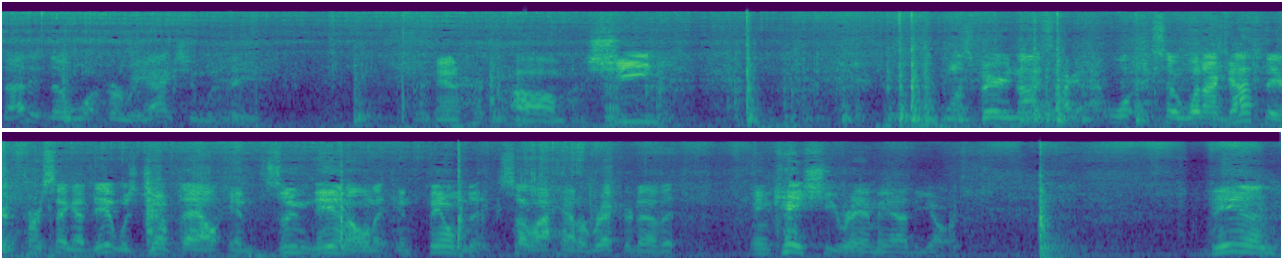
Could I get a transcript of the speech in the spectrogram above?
So I didn't know what her reaction would be. And her, um, she was very nice. I, so when I got there, the first thing I did was jumped out and zoomed in on it and filmed it so I had a record of it in case she ran me out of the yard. Then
